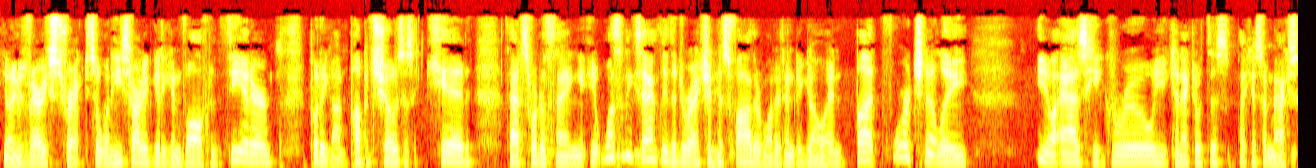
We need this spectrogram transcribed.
you know, he was very strict. So when he started getting involved in theater, putting on puppet shows as a kid, that sort of thing, it wasn't exactly the direction his father wanted him to go in. But fortunately, you know, as he grew, he connected with this, like I said, Max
